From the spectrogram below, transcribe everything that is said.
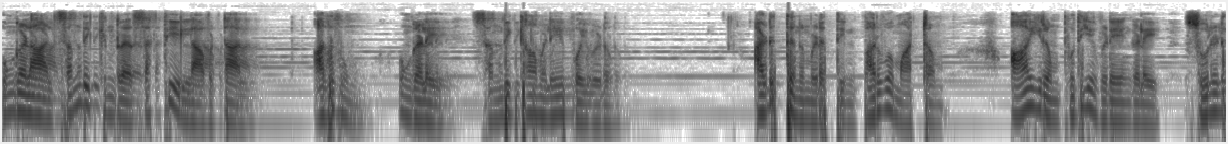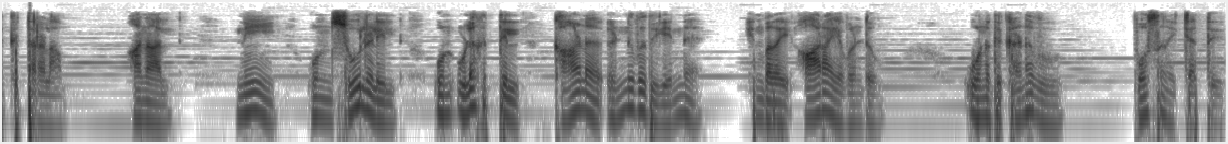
உங்களால் சந்திக்கின்ற சக்தி இல்லாவிட்டால் அதுவும் உங்களை சந்திக்காமலே போய்விடும். அடுத்த நிமிடத்தின் பருவ மாற்றம் ஆயிரம் புதிய விடயங்களை சூழலுக்கு தரலாம். ஆனால் நீ உன் சூழலில் உன் உலகத்தில் காண எண்ணுவது என்ன என்பதை ஆராய வேண்டும். உனது கனவு போசனை சத்து.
